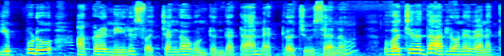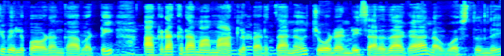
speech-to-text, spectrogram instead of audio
ఎప్పుడు అక్కడ నీరు స్వచ్ఛంగా ఉంటుందట నెట్లో చూశాను. వచ్చిన దారిలోనే వెనక్కి వెళ్ళిపోవడం కాబట్టి అక్కడక్కడ మా మాటలు పెడతాను. చూడండి సరదాగా నవ్వు వస్తుంది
